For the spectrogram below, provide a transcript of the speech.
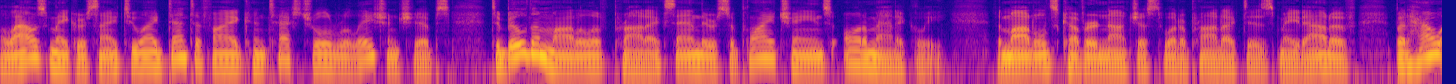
allows MakerSite to identify contextual relationships to build a model of products and their supply chains automatically. The models cover not just what a product is made out of, but how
